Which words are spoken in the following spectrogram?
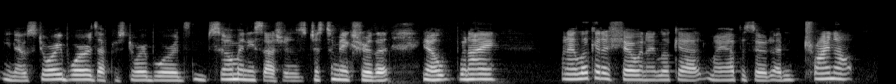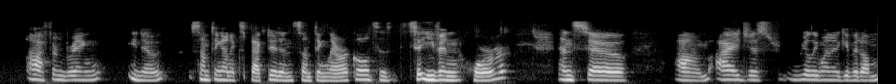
you know, storyboards after storyboards, so many sessions, just to make sure that you know when I when I look at a show and I look at my episode, I'm trying to often bring you know something unexpected and something lyrical to to even horror, and so. Um, I just really wanted to give it all,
